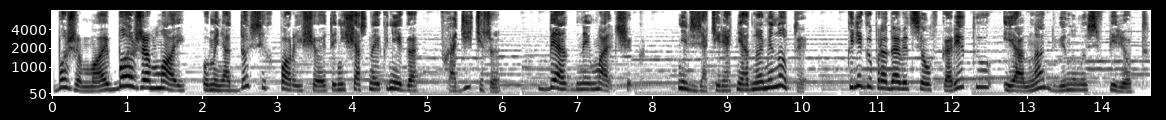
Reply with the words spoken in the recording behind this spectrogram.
Боже мой, боже мой! У меня до сих пор еще эта несчастная книга. Входите же, бедный мальчик. Нельзя терять ни одной минуты». Книга продавец сел в карету, и она двинулась вперед.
